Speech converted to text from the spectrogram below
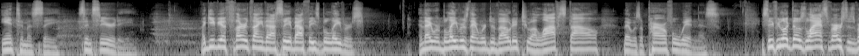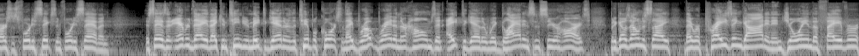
intimacy, sincerity. i give you a third thing that I see about these believers. And they were believers that were devoted to a lifestyle that was a powerful witness. You see, if you look those last verses, verses 46 and 47, it says that every day they continued to meet together in the temple courts and they broke bread in their homes and ate together with glad and sincere hearts. But it goes on to say they were praising God and enjoying the favor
